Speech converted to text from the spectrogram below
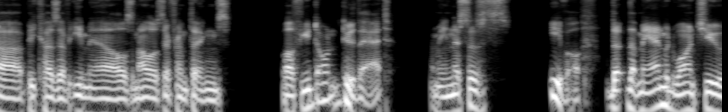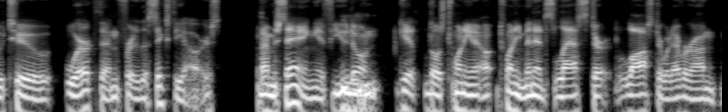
uh, because of emails and all those different things. Well, if you don't do that, I mean, this is evil. The the man would want you to work then for the 60 hours. But I'm saying if you mm-hmm. don't get those 20, uh, 20 minutes less or lost or whatever on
